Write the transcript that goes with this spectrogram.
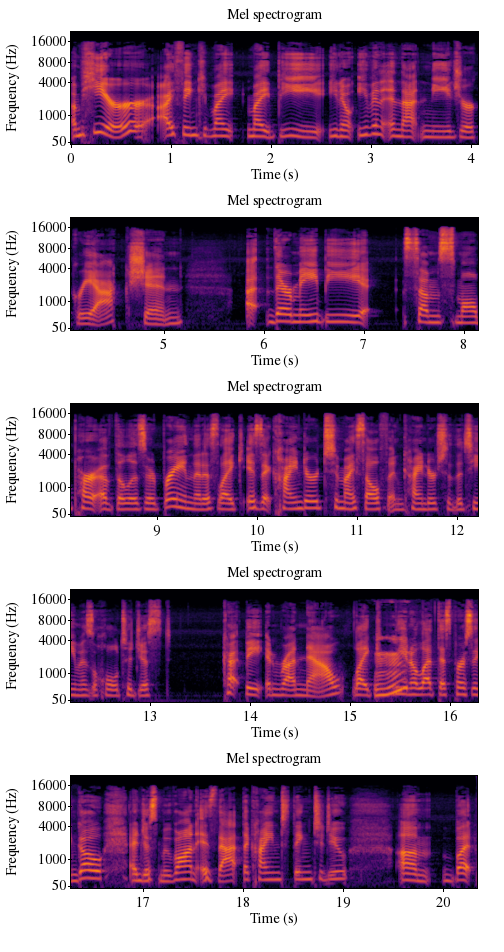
um here I think might might be, you know, even in that knee jerk reaction, uh, there may be some small part of the lizard brain that is like, is it kinder to myself and kinder to the team as a whole to just cut bait and run now? Like, you know, let this person go and just move on. Is that the kind thing to do? Um, but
